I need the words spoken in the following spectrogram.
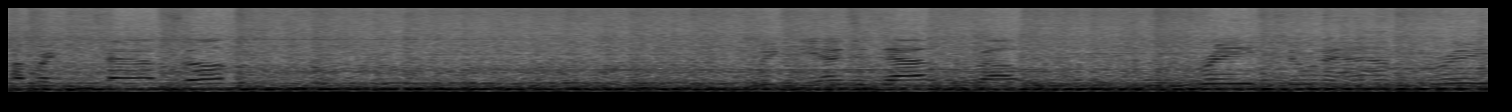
I bring the tabs up. Tweak the engines out about three, two and a half, three.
